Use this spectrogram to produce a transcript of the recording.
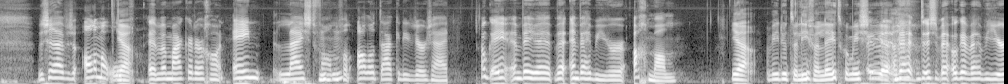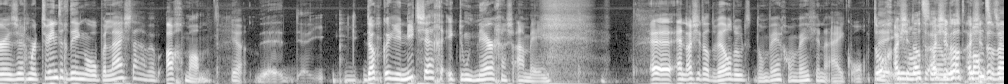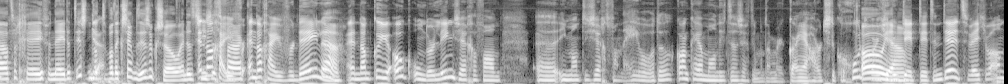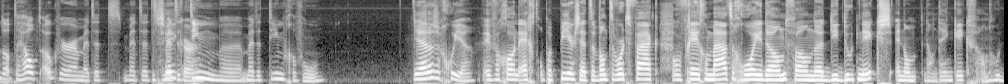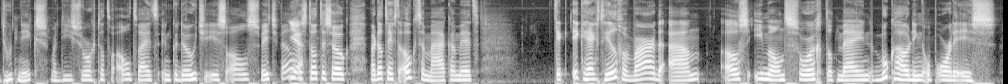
We schrijven ze allemaal op. Ja. En we maken er gewoon één lijst van, Mhm. van alle taken die er zijn. Oké, en, we, we, en we hebben hier acht man. Ja, wie doet de lief- en leedcommissie? We- Ja. we- dus we, oké, we hebben hier zeg maar twintig dingen op een lijst staan. We hebben acht man. Ja. Eh, Dan kun je niet zeggen, ik doe nergens aan mee. Eh, en als je dat wel doet, dan ben je gewoon een beetje een eikel. Toch? Nee, als je dat, eh, als je dat, als je dat water geven. Nee, dat is dat, wat ik zeg, dat is ook zo. En dat en dan, ga je, vaak. en dan ga je verdelen. Ja. En dan kun je ook onderling zeggen van... eh, iemand die zegt van, nee hoor, dat kan ik helemaal niet. Dan zegt iemand, dan maar kan je hartstikke goed. Oh, want je ja. doet dit, dit en dit. Weet je wel? En dat helpt ook weer met het, met het, met het, team, eh, met het teamgevoel. Ja, dat is een goeie. Even gewoon echt op papier zetten. Want er wordt vaak, of regelmatig hoor je dan van eh, die doet niks. En dan, dan denk ik van, hoe doet niks? Maar die zorgt dat er altijd een cadeautje is als, weet je wel? Ja. Dus dat is ook, maar dat heeft ook te maken met, kijk, ik hecht heel veel waarde aan als iemand zorgt dat mijn boekhouding op orde is.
